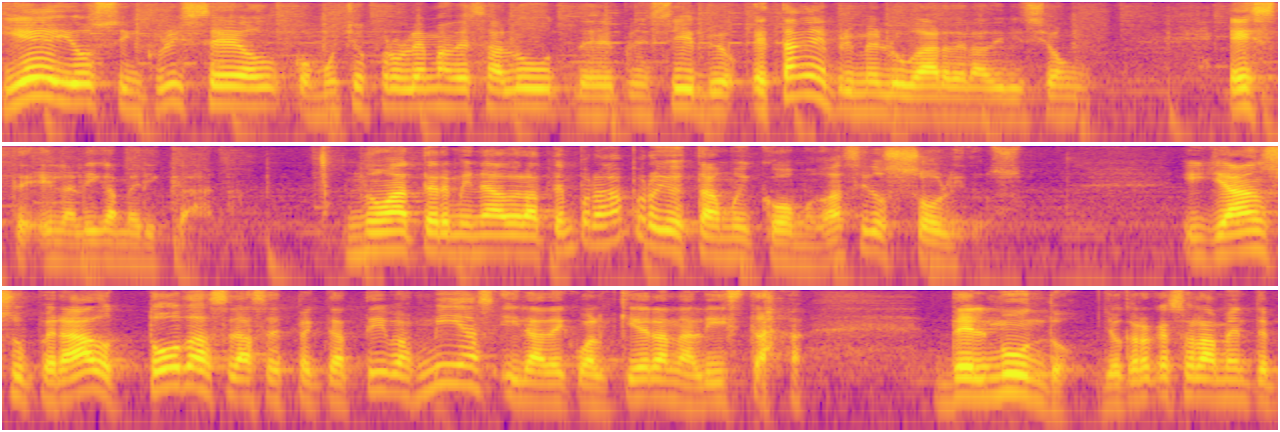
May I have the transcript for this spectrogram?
Y ellos, sin Chris Sale, con muchos problemas de salud desde el principio, están en el primer lugar de la división este en la Liga Americana. No ha terminado la temporada, pero ellos están muy cómodos, han sido sólidos. Y ya han superado todas las expectativas mías y la de cualquier analista del mundo. Yo creo que solamente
